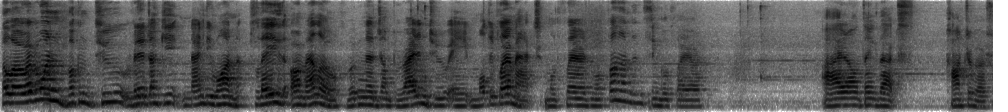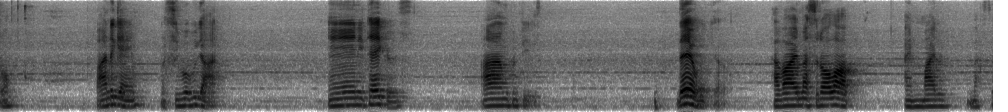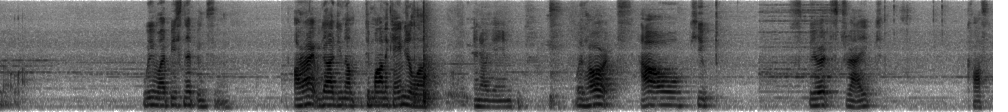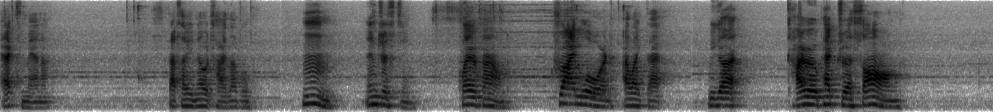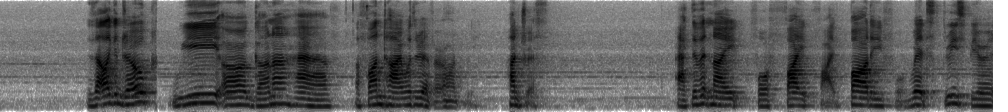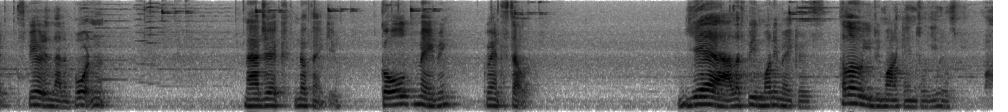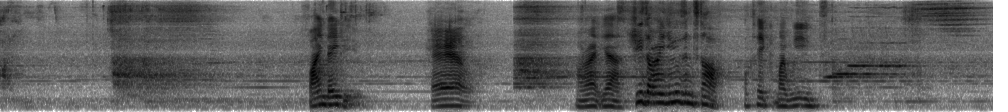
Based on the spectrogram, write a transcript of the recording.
Hello everyone, welcome to Video Junkie 91 Plays Armello. We're gonna jump right into a multiplayer match. Multiplayer is more fun than single player. I don't think that's controversial. Find a game. Let's see what we got. Any takers? I'm confused. There we go. Have I messed it all up? I might have messed it all up. We might be snipping soon. Alright, we got a demonic angel up in our game. With hearts. How cute. Spirit strike. Cost X mana. That's how you know it's high level. Hmm, interesting. Player found. Crime Lord. I like that. We got Chiropetra Song. Is that like a joke? We are gonna have a fun time with River, aren't we? Huntress. Active at night, 4 fight, 5 body, 4 wits, 3 spirit. Spirit isn't that important. Magic, no thank you. Gold, maybe. Grant stealth. Yeah, let's be moneymakers. Hello, you demonic angel, you. Fine day to you. Hell. Alright, yeah. She's already using stuff. I'll take my weeds.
